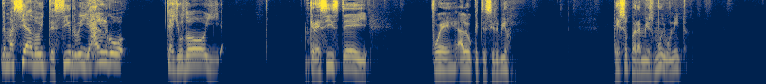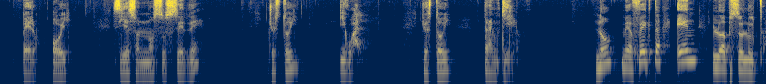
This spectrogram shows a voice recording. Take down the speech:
demasiado y te sirve y algo te ayudó y creciste y fue algo que te sirvió. Eso para mí es muy bonito. Pero hoy, si eso no sucede, yo estoy igual. Yo estoy tranquilo. No me afecta en lo absoluto.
